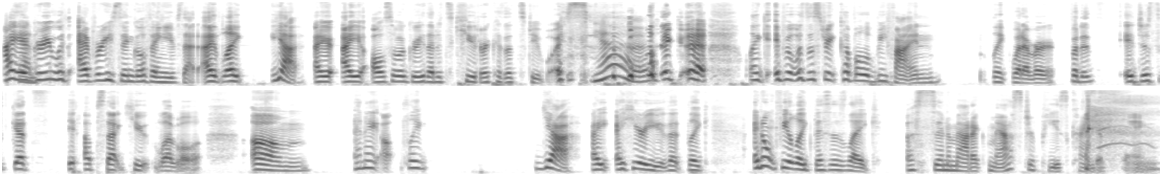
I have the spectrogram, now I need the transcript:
I, I agree with every single thing you've said. I like yeah, I I also agree that it's cuter because it's two boys. Yeah, like uh, like if it was a straight couple, it'd be fine, like whatever. But it's it just gets it ups that cute level, um, and I uh, like, yeah, I I hear you that like I don't feel like this is like a cinematic masterpiece kind of thing,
